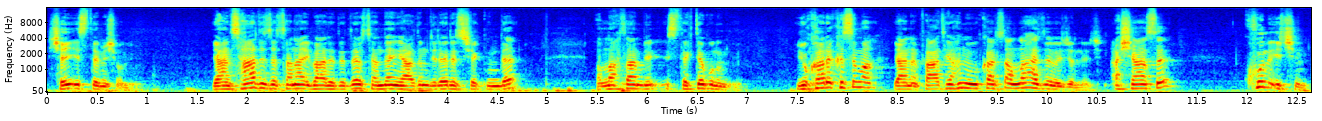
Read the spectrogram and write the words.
şey istemiş oluyor. Yani sadece sana ibadet eder, senden yardım dileriz şeklinde Allah'tan bir istekte bulunuyor. Yukarı kısmı yani Fatiha'nın yukarısı Allah Azze ve Celle için. Aşağısı kul için.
